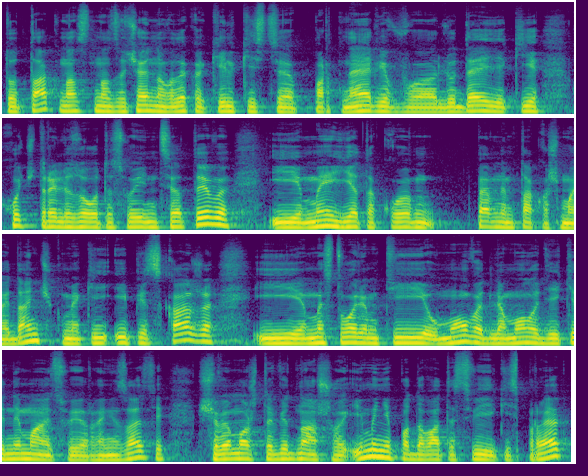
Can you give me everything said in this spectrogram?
то так, в нас надзвичайно велика кількість партнерів, е, людей, які хочуть реалізовувати свої ініціативи, і ми є такою. Певним також майданчиком, який і підскаже, і ми створюємо ті умови для молоді, які не мають своєї організації, що ви можете від нашого імені подавати свій якийсь проект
